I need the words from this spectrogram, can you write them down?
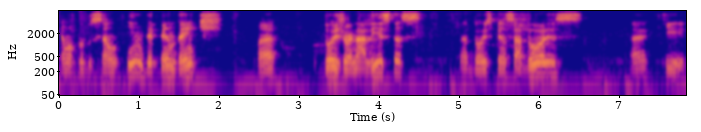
é uma produção independente, né? dois jornalistas, né, dois pensadores, né, que,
